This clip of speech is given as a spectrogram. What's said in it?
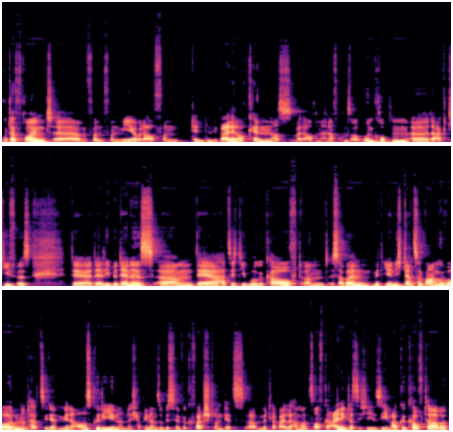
ein guter Freund äh, von, von mir oder auch von den, den wir beide auch kennen, aus, weil er auch in einer unserer Uhrengruppen äh, da aktiv ist, der, der liebe Dennis, ähm, der hat sich die Uhr gekauft und ist aber mit ihr nicht ganz so warm geworden und hat sie dann, mir da ausgeliehen und ich habe ihn dann so ein bisschen bequatscht und jetzt äh, mittlerweile haben wir uns darauf geeinigt, dass ich sie ihm abgekauft habe.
